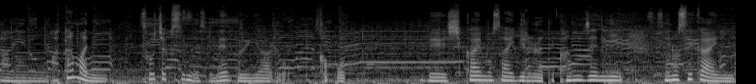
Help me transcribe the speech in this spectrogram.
あの頭に装着するんですよね VR を。カポッと。で視界も遮られて完全にその世界に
